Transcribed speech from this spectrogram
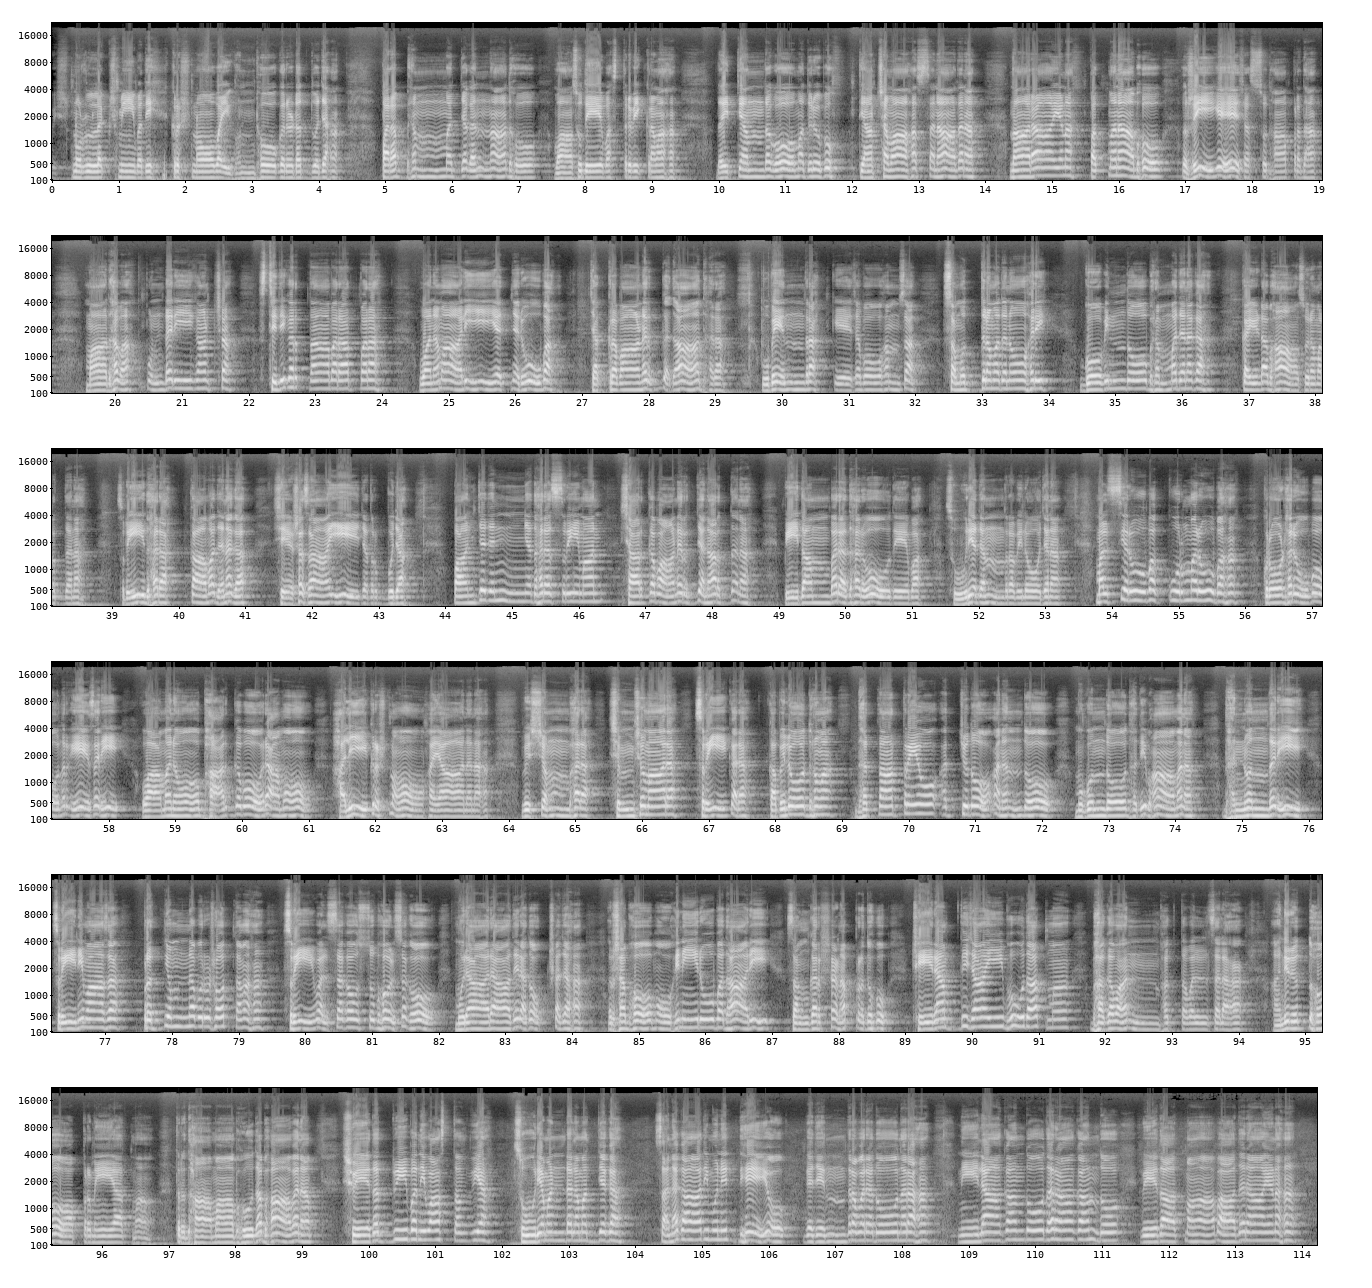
विष्णुर्लक्ष्मीपतिः कृष्णो वैकुण्ठो गरुडध्वजः परब्रह्मजगन्नाथो वासुदेवस्त्रिविक्रमः दैत्यान्दगो मधुरुपुः त्याक्षमाः सनातनः नारायणः पद्मनाभो ऋषीकेशः सुधाप्रदा माधवः पुण्डरीकाक्ष स्थितिकर्ता परात्परः वनमाली यज्ञरूपः ಉಪೇಂದ್ರ ಕೇಶವೋ ಹಂಸ ಸಮುದ್ರಮದನೋಹರಿ ಗೋವಿಂದೋ ಬ್ರಹ್ಮಜನಗ ಕೈಡಭಾಸುರಮರ್ದನ ಶ್ರೀಧರ ಕಾಮಜನಗ ಶೇಷಸಾಯಿ ಚತುರ್ಭುಜ ಪಾಂಚಜನ್ಯಧರ ಶ್ರೀಮಾನ್ ಶಾರ್ಗಪಾಣಿರ್ಜನಾರ್ದನ ಪೀತಾಂಬರಧರೋ ದೇವ ಸೂರ್ಯಚಂದ್ರ ವಿಲೋಚನ ಮತ್ಸ್ಯರೂಪ ಕೂರ್ಮರೂಪ ಕ್ರೋಢರೂಪೋ ನೃಗೇಸರಿ वामनो भार्गवो रामो हलीकृष्णो हयाननः विश्वम्भर शिंशुमार श्रीकर कपिलोध्रुम धत्तात्रेयो अच्युतो अनन्दो मुकुन्दो धिवामन धन्वन्तरी श्रीनिवास प्रद्युम्नपुरुषोत्तमः श्रीवत्सकौ सुभोत्सगो मुराराधिरथोक्षजः ऋषभो मोहिनीरूपधारी सङ्घर्षणप्रदुः क्षीराब्धिजायीभूतात्मा भगवान् भक्तवल्सलः अनिरुद्धोऽप्रमेयात्मा त्रिधामा भूतभावन। सनकादिमुनिध्येयो गजेन्द्रवरदो नरः। नीलाकान्दोधराकान्दो वेदात्मा बादरायणः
